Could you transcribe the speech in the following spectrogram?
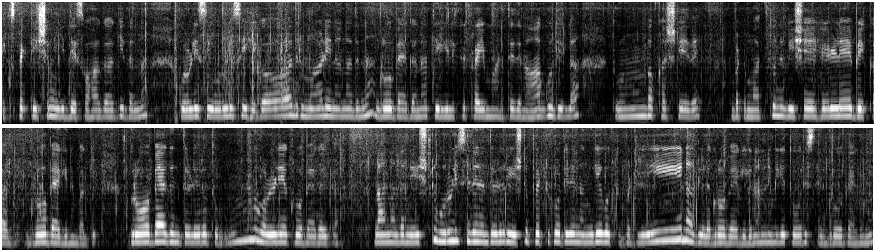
ಎಕ್ಸ್ಪೆಕ್ಟೇಷನ್ ಇದೆ. ಸೊ ಹಾಗಾಗಿ ಇದನ್ನು ಉರುಳಿಸಿ ಉರುಳಿಸಿ ಹೇಗಾದರೂ ಮಾಡಿ ನಾನು ಅದನ್ನು ಗ್ರೋ ಬ್ಯಾಗನ್ನು ತೆಗಿಲಿಕ್ಕೆ ಟ್ರೈ ಮಾಡ್ತಾ ಇದ್ದೇನೆ ಆಗೋದಿಲ್ಲ. ತುಂಬ ಕಷ್ಟ ಇದೆ. ಬಟ್ ಮತ್ತೊಂದು ವಿಷಯ ಹೇಳಲೇಬೇಕಾದ್ದು ಗ್ರೋ ಬ್ಯಾಗಿನ ಬಗ್ಗೆ. ಗ್ರೋ ಬ್ಯಾಗ್ ಅಂತೇಳಿದ್ರೆ ತುಂಬ ಒಳ್ಳೆಯ ಗ್ರೋ ಬ್ಯಾಗ್ ಆಯಿತಾ? ನಾನು ಅದನ್ನು ಎಷ್ಟು ಉರುಳಿಸಿದ್ದೇನೆ ಅಂತ ಹೇಳಿದರೆ ಎಷ್ಟು ಪೆಟ್ಟು ಕೊಟ್ಟಿದೆ ನನಗೆ ಗೊತ್ತು. ಬಟ್ ಏನಾಗಲಿಲ್ಲ ಗ್ರೋ ಬ್ಯಾಗಿಗೆ ನಾನು ನಿಮಗೆ ತೋರಿಸ್ತೇನೆ ಗ್ರೋ ಬ್ಯಾಗನ್ನು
